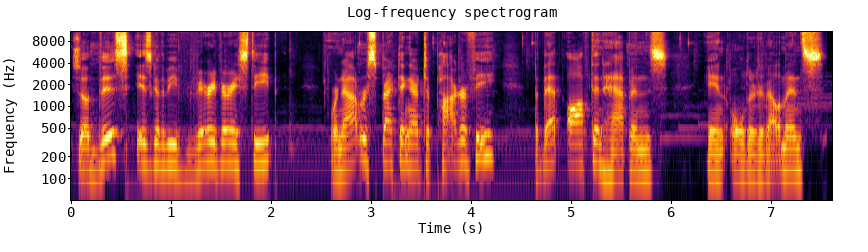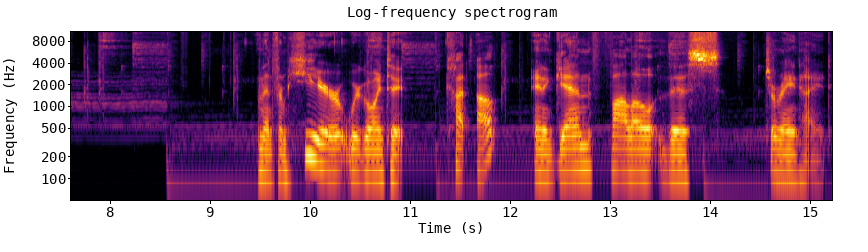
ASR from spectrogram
So this is going to be very very steep. We're not respecting our topography, but that often happens in older developments. And then from here, we're going to cut up and again follow this terrain height.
